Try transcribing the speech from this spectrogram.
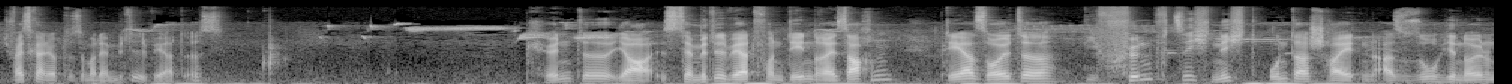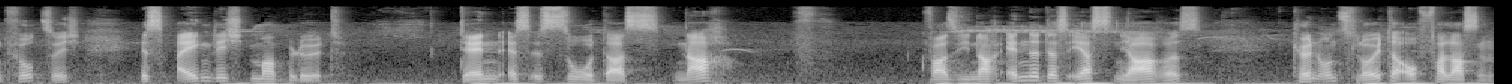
Ich weiß gar nicht, ob das immer der Mittelwert ist. Könnte... Ja, ist der Mittelwert von den drei Sachen. Der sollte die 50 nicht unterschreiten. Also so hier 49. Ist eigentlich immer blöd. Denn es ist so, dass nach... Quasi nach Ende des ersten Jahres können uns Leute auch verlassen.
